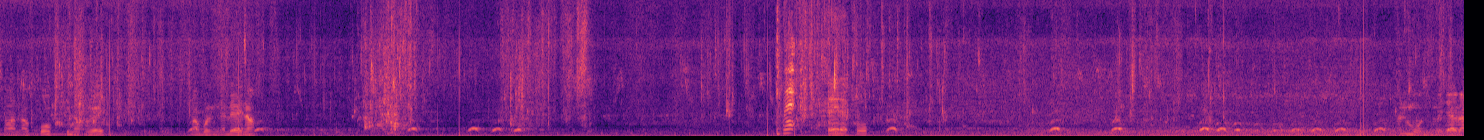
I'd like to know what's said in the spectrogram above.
สอนเอากบพี่น้องเอ้ยมาเบิ่งกันเลยเนาะแม่ได้ละกบมันหมุนมาจากไหน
